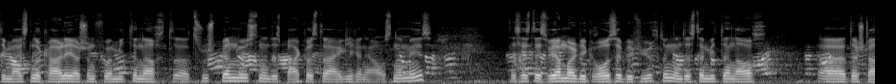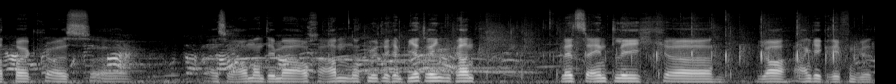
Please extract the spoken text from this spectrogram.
die meisten Lokale ja schon vor Mitternacht äh, zusperren müssen und das Parkhaus da eigentlich eine Ausnahme ist. Das heißt, das wäre mal die große Befürchtung und dass damit dann auch äh, der Stadtpark als, äh, als Raum, an dem man auch abend noch gemütlich ein Bier trinken kann, letztendlich äh, ja, angegriffen wird.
